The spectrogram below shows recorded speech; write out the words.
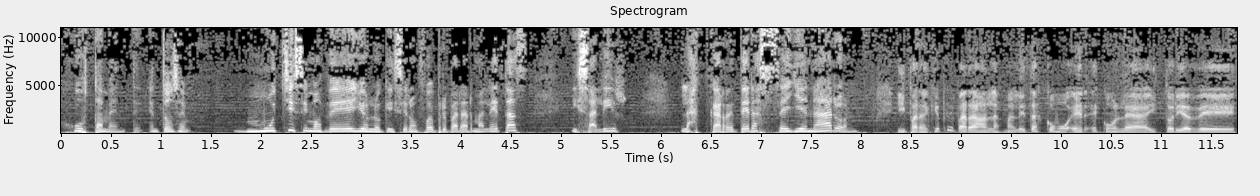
Justamente. Entonces, muchísimos de ellos lo que hicieron fue preparar maletas y salir. Las carreteras se llenaron. ¿Y para qué preparaban las maletas? Como es como la historia de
